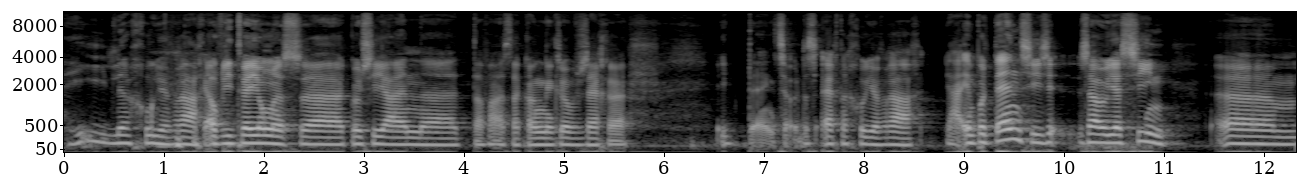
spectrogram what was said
Hele goede vraag. Over die twee jongens, eh Kosia en eh Tavares, daar kan ik niks over zeggen. Ik denk zo, dat is echt een goede vraag. Ja, in potentie zou Yassine ehm,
